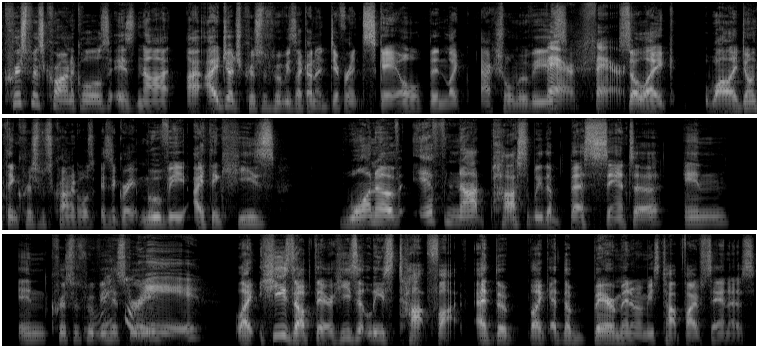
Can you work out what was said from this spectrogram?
Christmas Chronicles is not. I, I judge Christmas movies like on a different scale than like actual movies. fair, fair. So like, while I don't think Christmas Chronicles is a great movie, I think he's one of, if not possibly the best Santa in in Christmas movie history. Like he's up there. He's at least top five at the like at the bare minimum. He's top five Santas.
